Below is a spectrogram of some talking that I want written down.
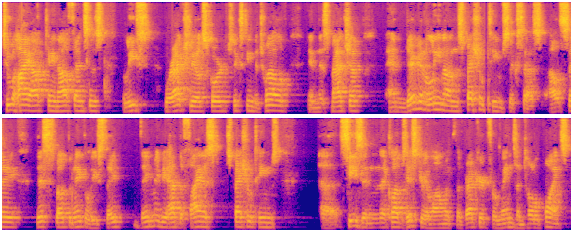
two high-octane offenses. The Leafs were actually outscored 16 to 12 in this matchup, and they're going to lean on special team success. I'll say this about the Maple Leafs: they they maybe had the finest special teams uh, season in the club's history, along with the record for wins and total points.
